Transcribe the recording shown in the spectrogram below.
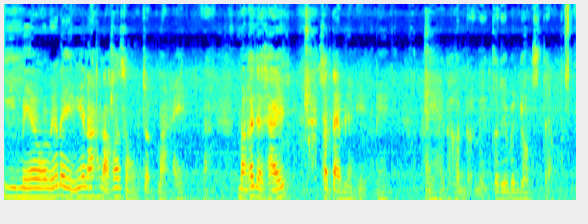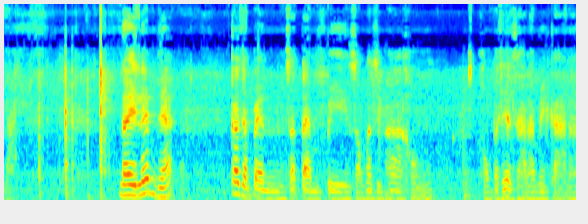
อีเมลหรืออะไรอย่างนี้นะเราก็ส่งจดหมายนะมันก็จะใช้สแตมป์อย่างนี้นี่ให้ให้ทุกคนดูนี่ตัวนี้เป็นดวงสแตมป์นะในเล่มเนี้ยก็จะเป็นสแตมป์ปี 2015 ของของประเทศสหรัฐอเมริกานะ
